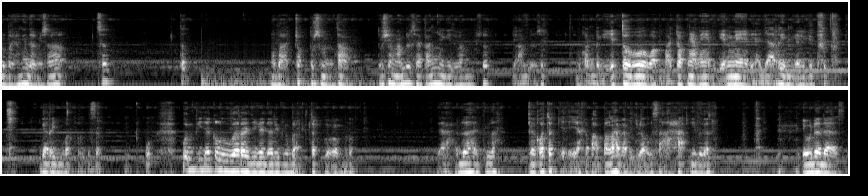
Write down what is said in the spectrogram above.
Lu bayangin dah misalnya set ngebacok terus mental. Terus yang ngambil setannya gitu kan set diambil set bukan begitu wah bacoknya nih begini diajarin kali gitu. Garing banget set kuntinya keluar aja ngajarin ngebacok gue goblok. Ya udah itulah. Gak kocak ya ya gak apa-apa lah tapi juga usaha gitu kan. Ya udah das.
